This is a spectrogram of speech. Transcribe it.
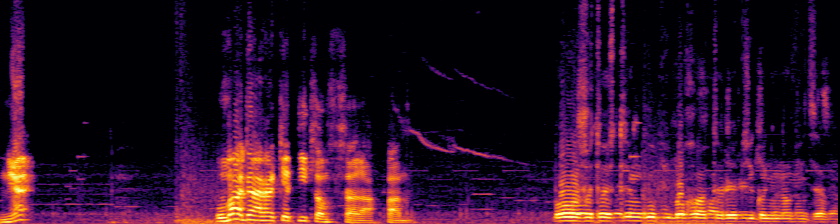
Nie? Uwaga, rakietnicą strzela pan. Boże, to jest ten głupi bohater, jaki go nienawidzę.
